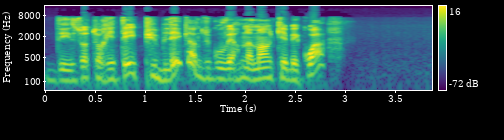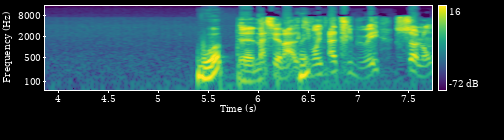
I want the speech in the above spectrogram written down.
des autorités publiques hein, du gouvernement québécois euh, nationales qui vont être attribuées selon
